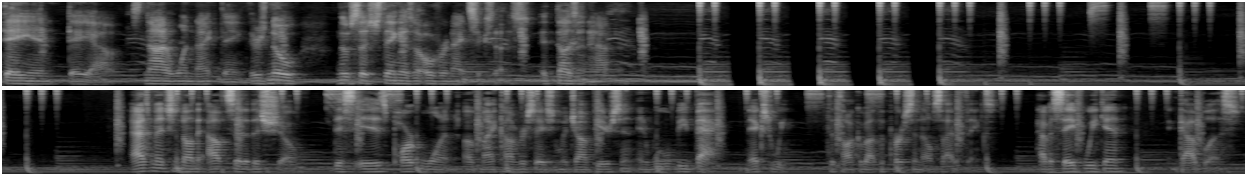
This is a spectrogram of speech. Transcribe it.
day in, day out. It's not a one night thing. There's no no such thing as an overnight success. It doesn't happen. As mentioned on the outset of this show, this is part one of my conversation with John Peterson, and we will be back next week to talk about the personnel side of things. Have a safe weekend, and God bless.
